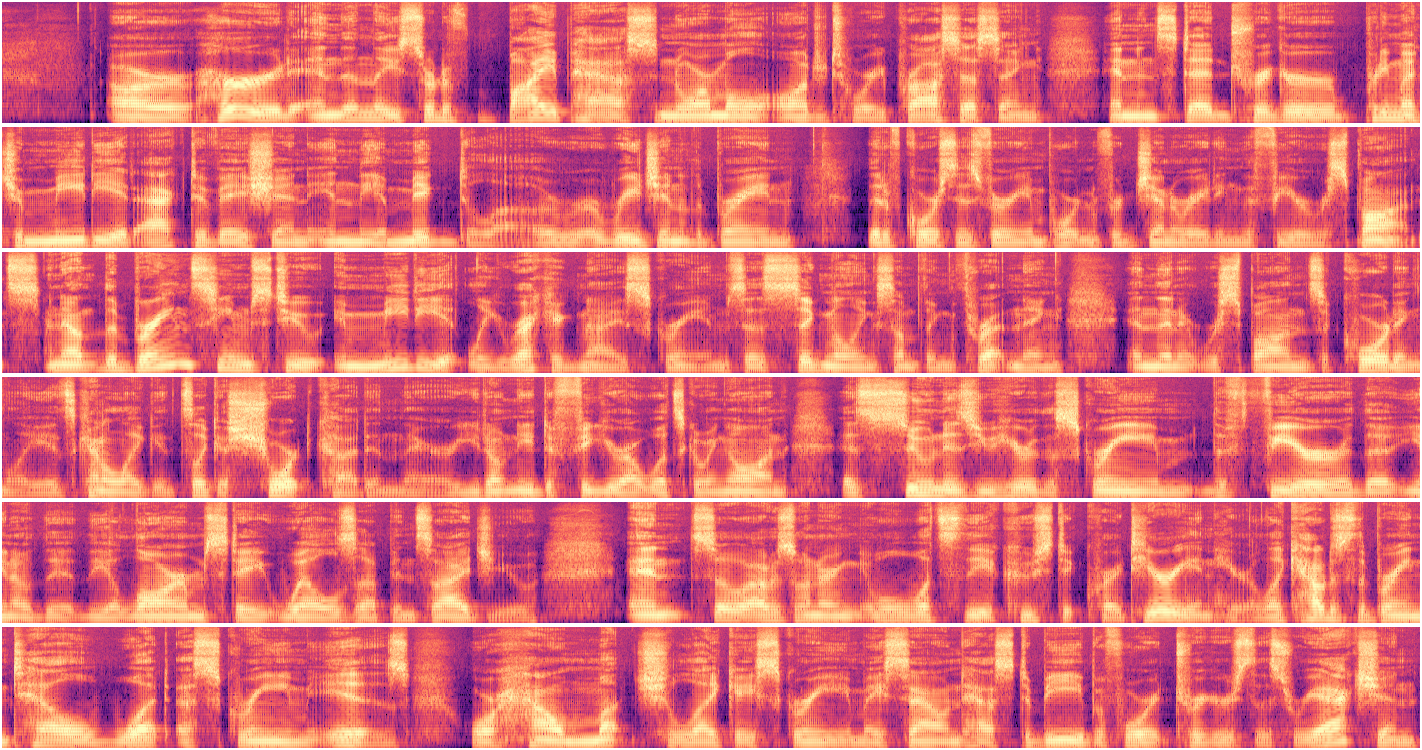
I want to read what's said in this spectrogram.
are heard and then they sort of bypass normal auditory processing and instead trigger pretty much immediate activation in the amygdala, a, region of the brain that, of course, is very important for generating the fear response. Now, the brain seems to immediately recognize screams as signaling something threatening and then it responds accordingly. It's kind of like it's like a shortcut in there. You don't need to figure out what's going on. As soon as you hear the scream, the fear, the you know, the the alarm state wells up inside you. And so I was wondering, well, what's the acoustic criterion here? Like, how does the brain tell what a scream is, or how much like a scream a sound has to be before it triggers this reaction?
